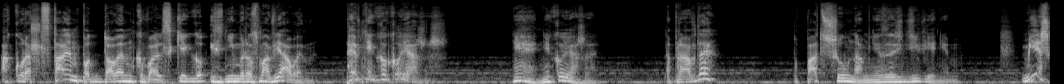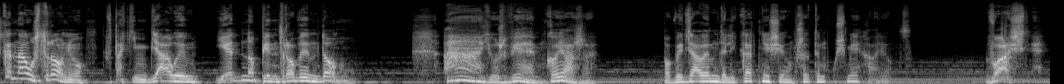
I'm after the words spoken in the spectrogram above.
Akurat stałem pod domem Kowalskiego i z nim rozmawiałem. Pewnie go kojarzysz. Nie, nie kojarzę. Naprawdę? Popatrzył na mnie ze zdziwieniem. Mieszka na Ustroniu, w takim białym, jednopiętrowym domu. A, już wiem, kojarzę. Powiedziałem delikatnie się przy tym uśmiechając. Właśnie,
